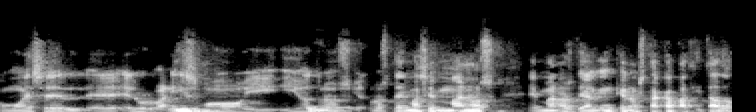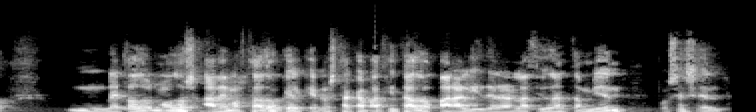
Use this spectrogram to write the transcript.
como es el, eh, urbanismo y, otros, y, otros, temas en manos, en manos de alguien que no está capacitado. Mm, de todos modos, ha demostrado que el que no está capacitado para liderar la ciudad también, pues es él.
